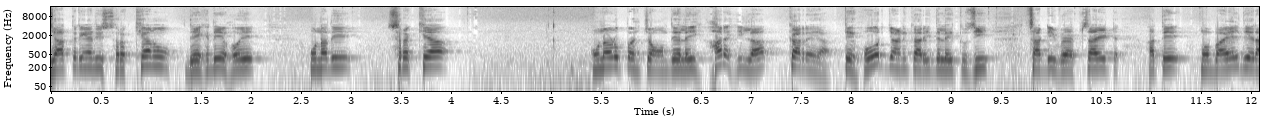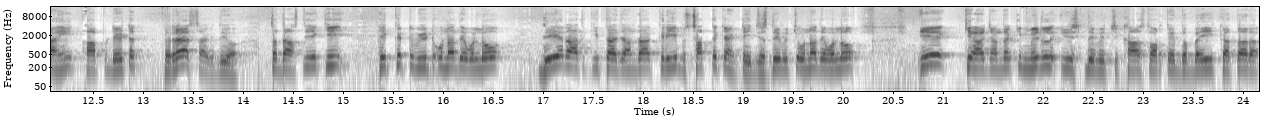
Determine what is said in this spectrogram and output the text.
ਯਾਤਰੀਆਂ ਦੀ ਸੁਰੱਖਿਆ ਨੂੰ ਦੇਖਦੇ ਹੋਏ ਉਹਨਾਂ ਦੀ ਸੁਰੱਖਿਆ ਉਹਨਾਂ ਨੂੰ ਪਹੁੰਚਾਉਣ ਦੇ ਲਈ ਹਰ ਹਿੱਲਾ ਕਰ ਰਹੇ ਹਾਂ। ਤੇ ਹੋਰ ਜਾਣਕਾਰੀ ਦੇ ਲਈ ਤੁਸੀਂ ਸਾਡੀ ਵੈਬਸਾਈਟ ਅਤੇ ਮੋਬਾਈਲ ਦੇ ਰਾਹੀਂ ਅਪਡੇਟ ਰਹਿ ਸਕਦੇ ਹੋ। ਤਾਂ ਦੱਸ ਦਈਏ ਕਿ ਇੱਕ ਟਵੀਟ ਉਹਨਾਂ ਦੇ ਵੱਲੋਂ ਦੇਰ ਰਾਤ ਕੀਤਾ ਜਾਂਦਾ, ਕਰੀਬ 7 ਘੰਟੇ, ਜਿਸ ਦੇ ਵਿੱਚ ਉਹਨਾਂ ਦੇ ਵੱਲੋਂ ਇਹ ਕਿਹਾ ਜਾਂਦਾ ਕਿ ਮਿਡਲ ਈਸਟ ਦੇ ਵਿੱਚ ਖਾਸ ਤੌਰ ਤੇ Dubai, Qatar,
